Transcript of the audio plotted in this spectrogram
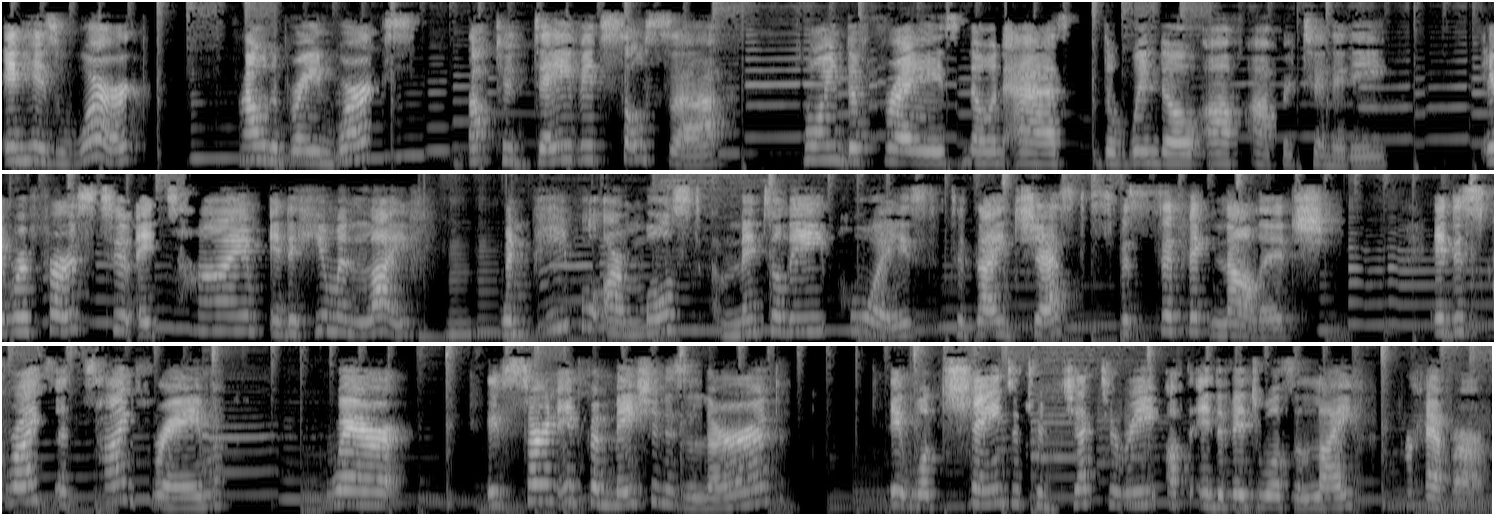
In his work, How the Brain Works, Dr. David Sousa coined the phrase known as the window of opportunity. It refers to a time in the human life when people are most mentally poised to digest specific knowledge. It describes a time frame where if certain information is learned, it will change the trajectory of the individual's life forever.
